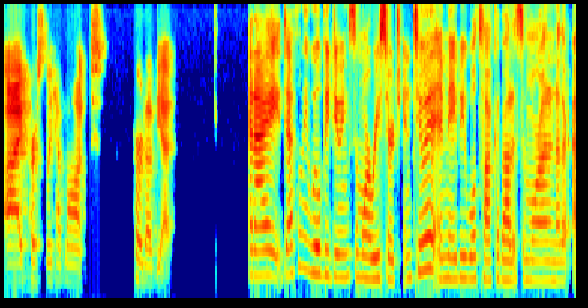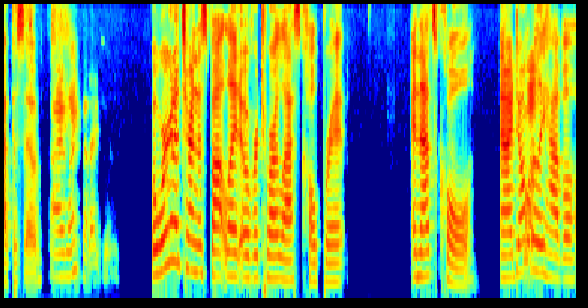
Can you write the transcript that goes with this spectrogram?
I personally have not heard of yet. And I definitely will be doing some more research into it and maybe we'll talk about it some more on another episode. I like that idea. But we're going to turn the spotlight over to our last culprit, and that's coal. And I don't What? really have a,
